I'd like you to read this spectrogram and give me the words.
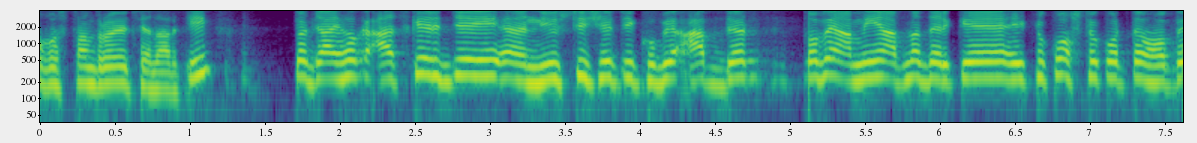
অবস্থান রয়েছেন আর কি। তো যাই হোক, আজকের যে নিউজটি সেটি খুবই আপডেট তবে আমি আপনাদেরকে একটু কষ্ট করতে হবে।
